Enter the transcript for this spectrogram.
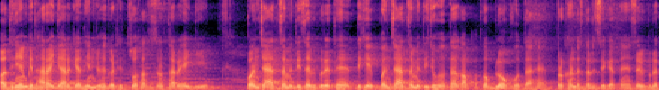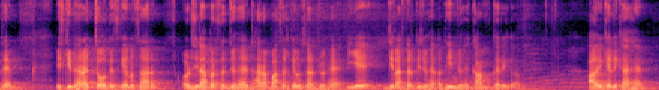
अधिनियम की धारा ग्यारह के अधीन जो है गठित स्वशासी संस्था रहेगी। पंचायत समिति से विपरीत है। देखिए, पंचायत समिति जो होता है आपका ब्लॉक होता है, प्रखंड स्तर जिसे कहते हैं से विपरीत है। इसकी धारा चौंतीस के अनुसार और जिला परिषद जो है, धारा बासठ के अनुसार जो है, ये जिला स्तर के जो है, अधीन जो है, काम करेगा। आगे क्या लिखा है?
